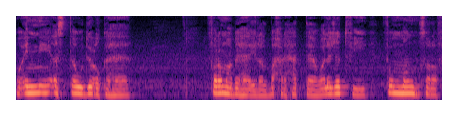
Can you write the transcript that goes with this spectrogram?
وإني أستودعكها. فرمى بها إلى البحر حتى ولجت فيه ثم انصرف.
